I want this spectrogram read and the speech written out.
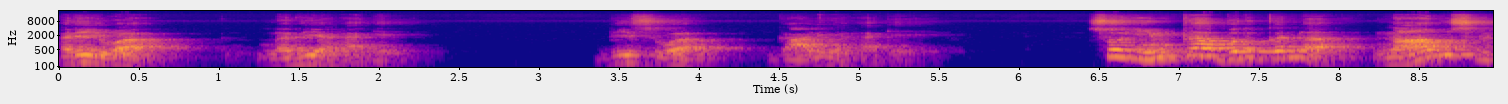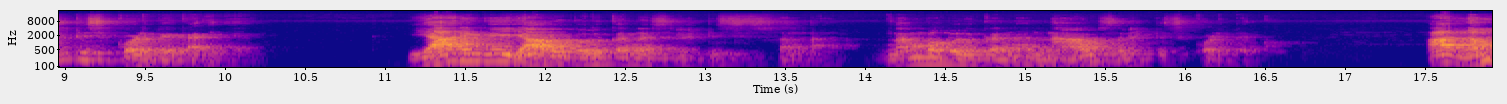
ಹರಿಯುವ ನದಿಯ ಹಾಗೆ. ಬೀಸುವ ಗಾಳಿಯ ಹಾಗೆ. ಸೊ ಇಂಥ ಬದುಕನ್ನು ನಾವು ಸೃಷ್ಟಿಸಿಕೊಳ್ಬೇಕಾಗಿದೆ. ಯಾರಿಗೆ ಯಾವ ಬದುಕನ್ನು ಸೃಷ್ಟಿಸಲ್ಲ, ನಮ್ಮ ಬದುಕನ್ನು ನಾವು ಸೃಷ್ಟಿಸಿಕೊಳ್ಬೇಕು. ಆ ನಮ್ಮ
